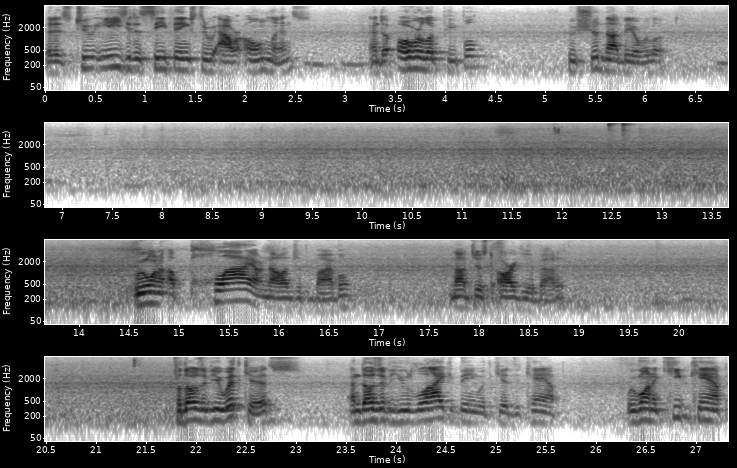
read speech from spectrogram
that it's too easy to see things through our own lens and to overlook people who should not be overlooked. We want to apply our knowledge of the Bible, not just argue about it. For those of you with kids, and those of you who like being with kids at camp, we want to keep camp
